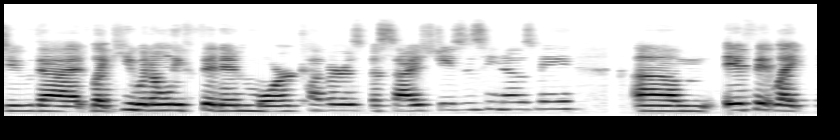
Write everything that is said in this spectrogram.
do that like he would only fit in more covers besides Jesus He Knows Me um if it like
